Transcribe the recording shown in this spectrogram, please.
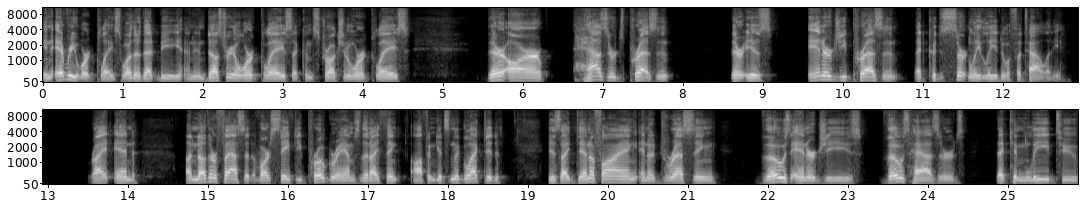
in every workplace whether that be an industrial workplace a construction workplace there are hazards present. There is energy present that could certainly lead to a fatality right? And Another facet of our safety programs that I think often gets neglected is identifying and addressing those energies, those hazards that can lead to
